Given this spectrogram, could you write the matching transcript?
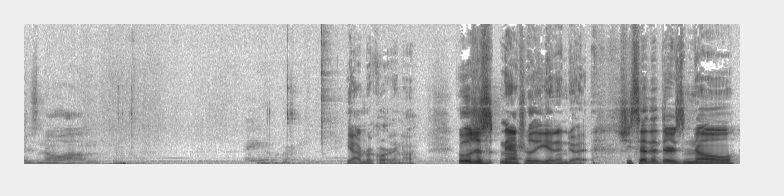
there's no um. Are you recording? Yeah, I'm recording now. We'll just naturally get into it. She said that there's no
